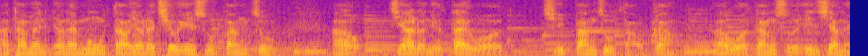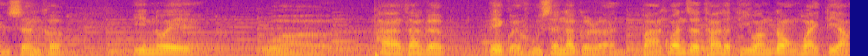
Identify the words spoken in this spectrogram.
啊，他们要来墓道，要来求耶稣帮助。嗯然后家人也带我去帮助祷告，而我当时印象很深刻，因为我怕那个被鬼附身那个人把关着他的地方弄坏掉，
